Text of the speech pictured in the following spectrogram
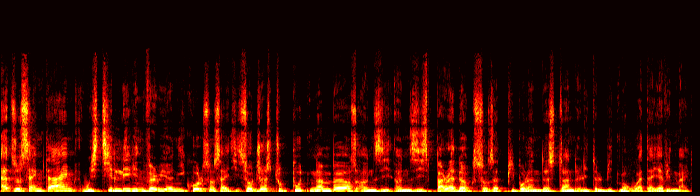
At the same time, we still live in very unequal societies. So just to put numbers on the on this paradox so that people understand a little bit more what I have in mind.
